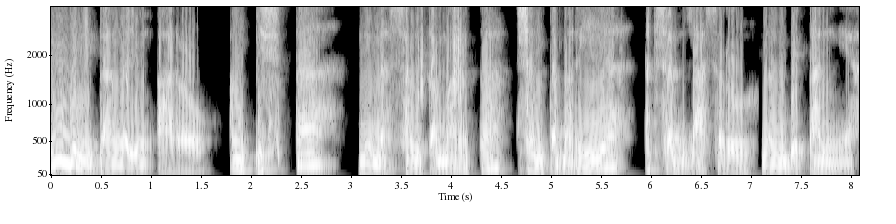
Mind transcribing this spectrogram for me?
Ginugunita ngayong araw ang pista ni na Santa Marta, Santa Maria at San Lazaro ng Betania,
